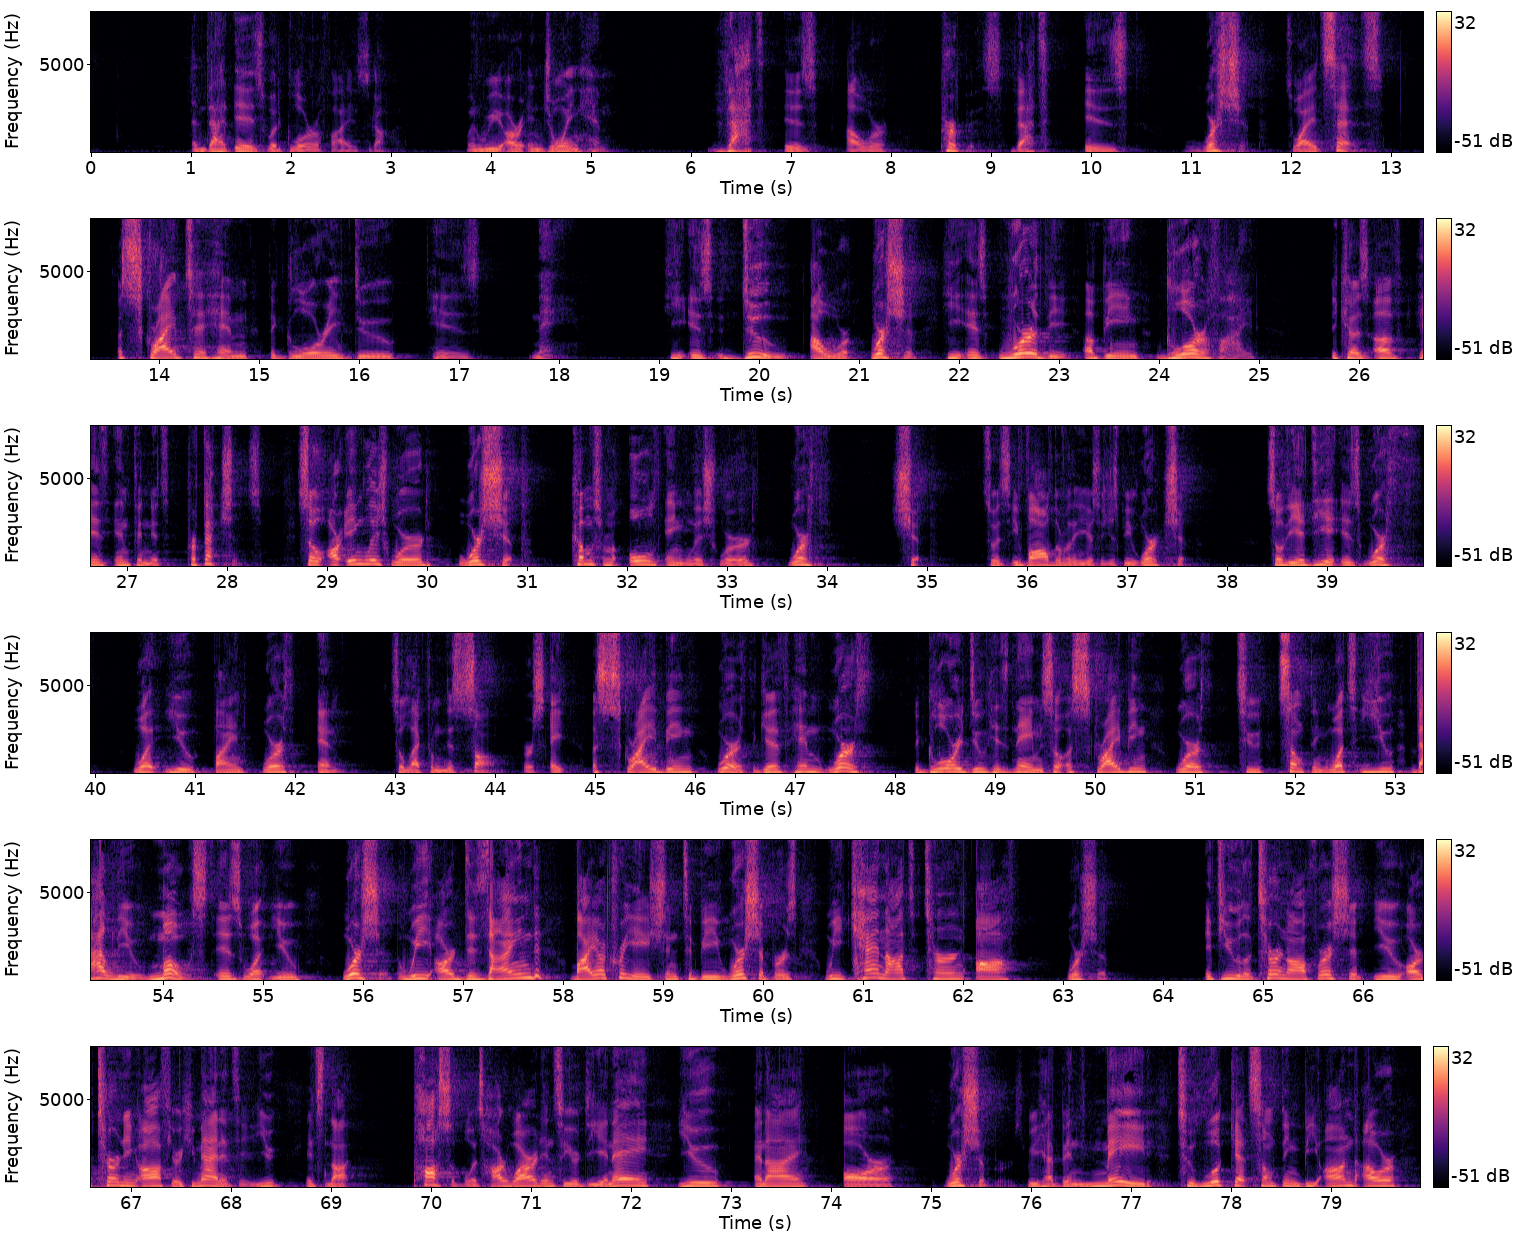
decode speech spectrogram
And that is what glorifies God. When we are enjoying Him, that is our purpose. That is worship. That's why it says, ascribe to Him the glory due His name. He is due our worship. He is worthy of being glorified because of his infinite perfections. So, our English word worship comes from an Old English word worthship. So, it's evolved over the years to just be worship. So, the idea is worth what you find worth in. So, like from this psalm, verse 8, ascribing worth, give him worth, the glory due his name. So, ascribing worth to something, what you value most is what you worship. We are designed by our creation to be worshipers. We cannot turn off worship. If you turn off worship, you are turning off your humanity. You, it's not possible. It's hardwired into your DNA. You and I are worshipers. We have been made to look at something beyond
